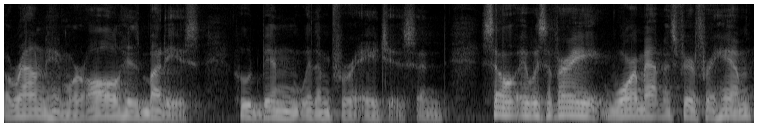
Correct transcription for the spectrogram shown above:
around him were all his buddies who'd been with him for ages, and so it was a very warm atmosphere for him.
